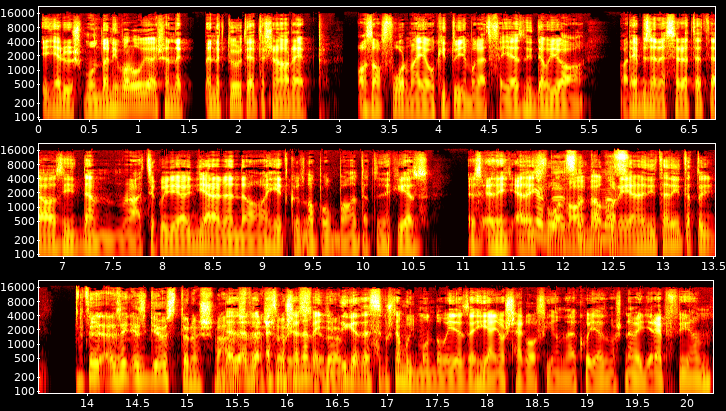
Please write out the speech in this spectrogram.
egy erős mondani valója, és ennek, ennek történetesen a rap az a formája, ahol ki tudja magát fejezni, de hogy a, a rap zene szeretete az így nem látszik, hogy jelen lenne a hétköznapokban, tehát hogy neki ez, ez, ez egy, ez egy Igen, de forma, hogy meg akar ez- jeleníteni, tehát hogy Hát ez egy, ez egy ösztönös de választás. ez, ez most nem egy, igen, ezt most nem úgy mondom, hogy ez a hiányossága a filmnek, hogy ez most nem egy rapfilm.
